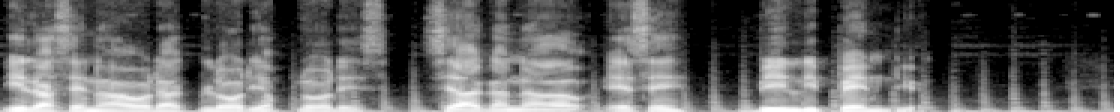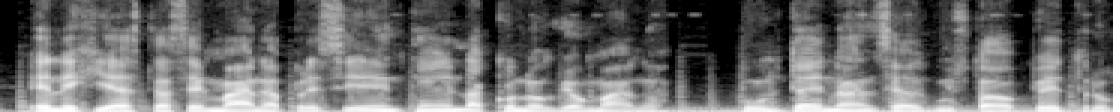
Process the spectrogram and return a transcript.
Y la senadora Gloria Flores se ha ganado ese vilipendio. Elegida esta semana presidenta en la Colombia Humana, punta de lanza Gustavo Petro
